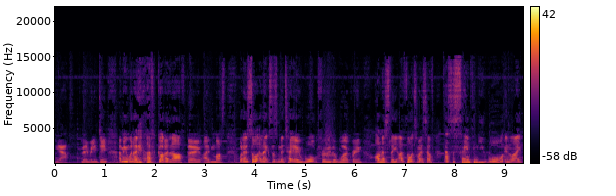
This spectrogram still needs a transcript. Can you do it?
Yeah, they really do. I mean, when I, I've got to laugh though, I must. When I saw Alexis Mateo walk through the workroom, honestly, I thought to myself, that's the same thing you wore in like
